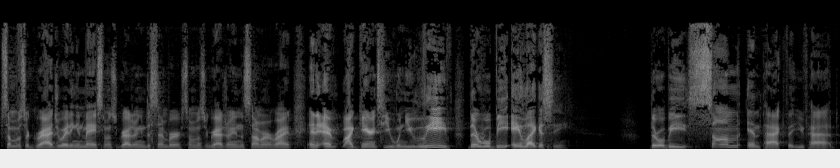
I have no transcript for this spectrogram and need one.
some of us are graduating in May, some of us are graduating in December, some of us are graduating in the summer, right? And I guarantee you, when you leave, there will be a legacy there will be some impact that you've had.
